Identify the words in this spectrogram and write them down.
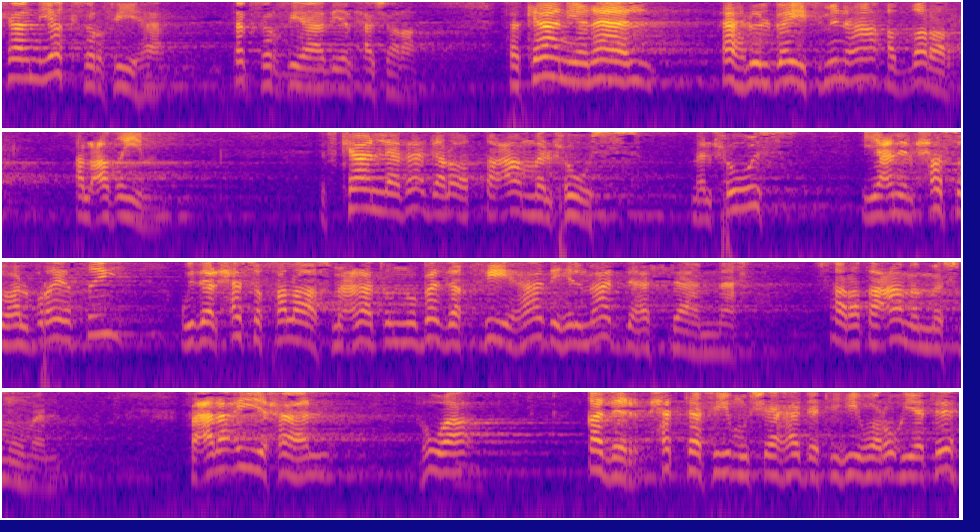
كان يكثر فيها تكثر فيها هذه الحشرة. فكان ينال أهل البيت منها الضرر العظيم. إذ كان لا قالوا الطعام ملحوس. ملحوس يعني الحسو البريصي وإذا الحسو خلاص معناته أنه بزغ فيه هذه المادة السامة صار طعاما مسموما. فعلى أي حال هو قذر حتى في مشاهدته ورؤيته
